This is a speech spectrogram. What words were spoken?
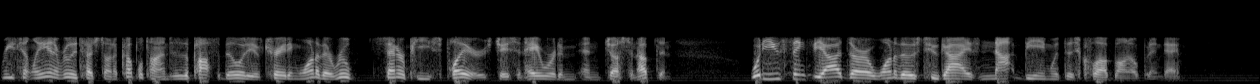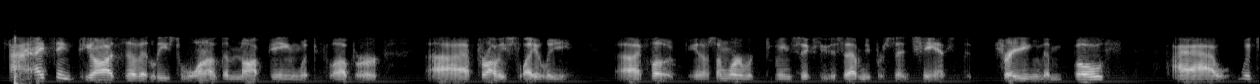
recently, and it really touched on a couple times, is the possibility of trading one of their real centerpiece players, Jason Heyward and, and Justin Upton. What do you think the odds are of one of those two guys not being with this club on opening day? I think the odds of at least one of them not being with the club are uh, probably slightly uh, close, you know, somewhere between 60 to 70 percent chance trading them both uh, which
